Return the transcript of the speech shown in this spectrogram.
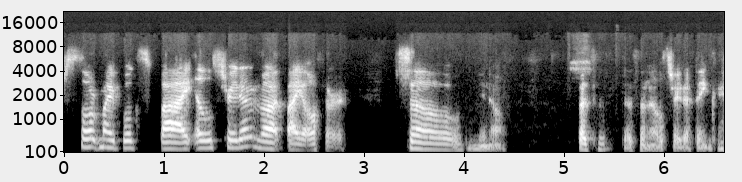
sort my books by illustrator, not by author. So, you know, that's, that's an illustrator thing.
